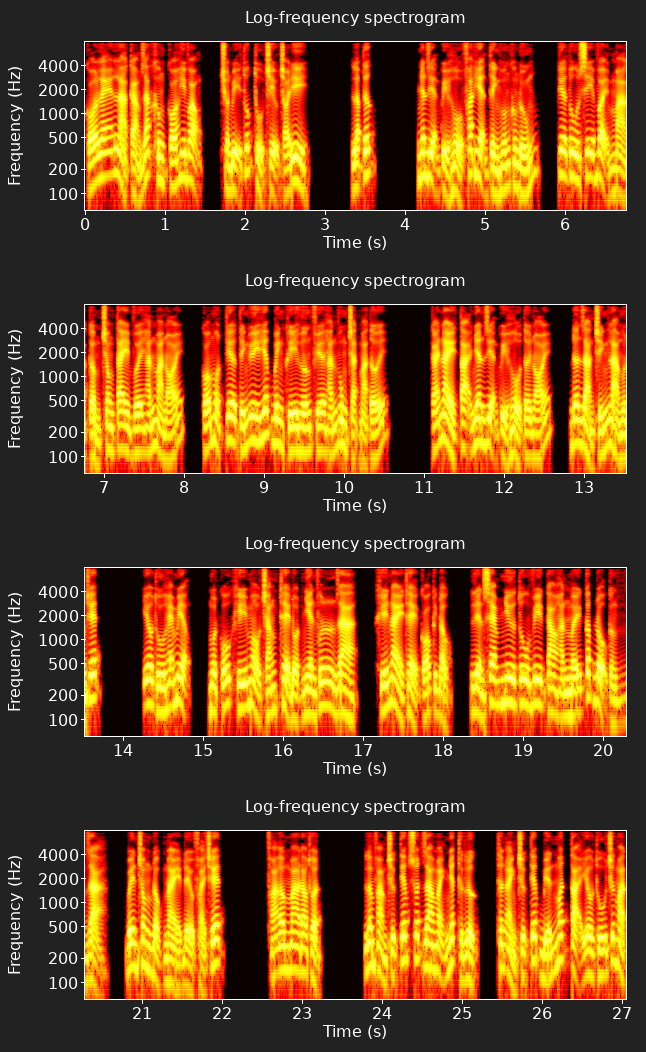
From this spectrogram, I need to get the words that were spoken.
Có lẽ là cảm giác không có hy vọng, chuẩn bị thúc thủ chịu trói đi. Lập tức, nhân diện quỷ hổ phát hiện tình huống không đúng, kia tu sĩ vậy mà cầm trong tay với hắn mà nói, có một tia tính uy hiếp binh khí hướng phía hắn vung chặt mà tới. Cái này tại nhân diện quỷ hổ tới nói, đơn giản chính là muốn chết. Yêu thú hé miệng, một cỗ khí màu trắng thể đột nhiên phun ra, khí này thể có kịch độc, liền xem như tu vi cao hắn mấy cấp độ cường giả, bên trong độc này đều phải chết. Phá âm ma đao thuật lâm phàm trực tiếp xuất ra mạnh nhất thực lực, thân ảnh trực tiếp biến mất tại yêu thú trước mặt,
